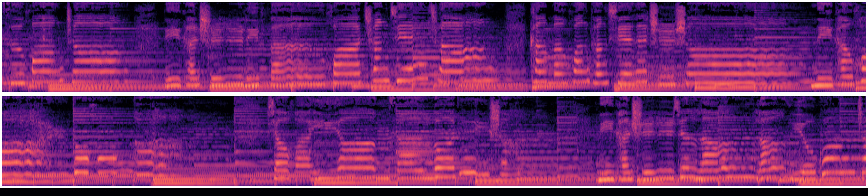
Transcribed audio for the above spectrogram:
此慌张。你看十里繁华长街长。看满荒唐写纸上，你看花儿多红，小花一样散落地上。你看世间朗朗有光照，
